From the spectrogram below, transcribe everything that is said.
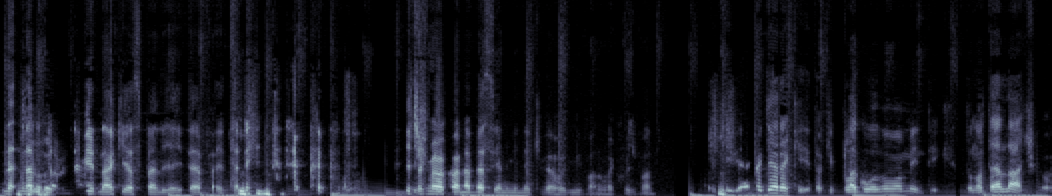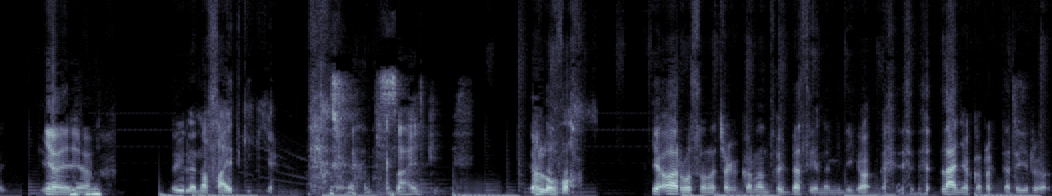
Ne, nem, nem, nem írná ki a spelljeit elfejteni. És csak meg akarná beszélni mindenkivel, hogy mi van, meg hogy van. Hívják a gyerekét, aki plagolva van mindig? Donatellácska? Vagy? Ja, ja, ja. Ő lenne a sidekickje. Sidekick. A lova. Ja, arról szólna csak a kaland, hogy beszélne mindig a lánya karakteréről.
